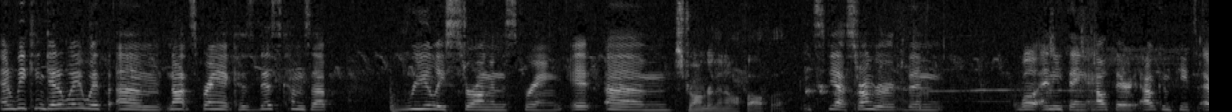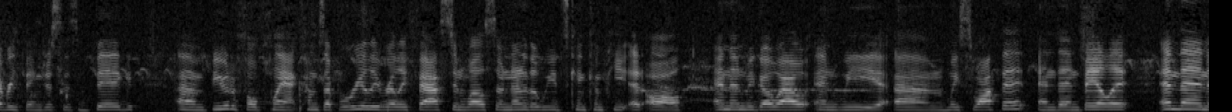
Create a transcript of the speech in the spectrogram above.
And we can get away with um, not spraying it because this comes up really strong in the spring. It um, Stronger than alfalfa. it's yeah stronger than well anything out there. It outcompetes everything. Just this big, um, beautiful plant comes up really really fast and well, so none of the weeds can compete at all. And then we go out and we um, we swath it and then bale it. And then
